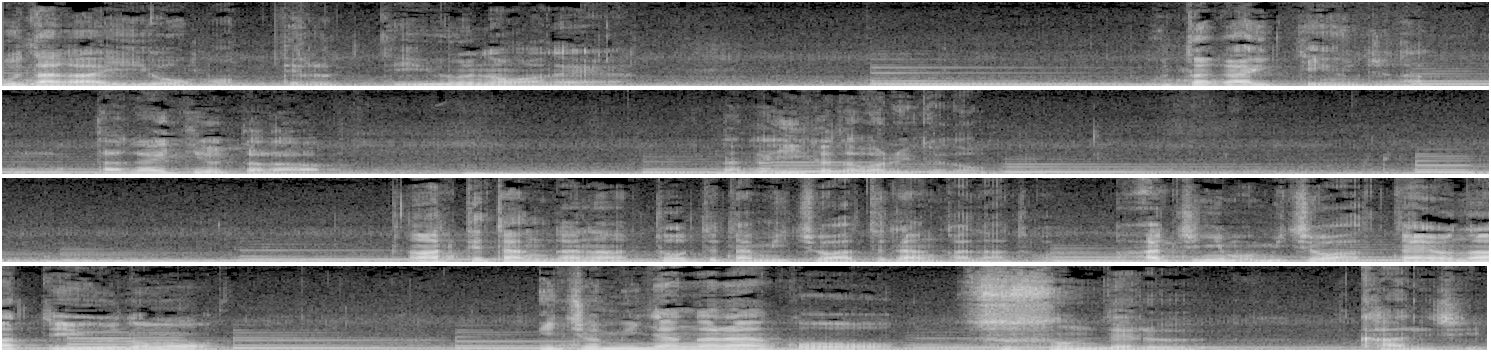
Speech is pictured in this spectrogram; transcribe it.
う疑いを持ってるっていうのはね疑いっていうんじゃなく疑いって言ったらなんか言い方悪いけど合ってたんかな通ってた道は合ってたんかなとかあっちにも道はあったよなっていうのも一応見ながらこう進んでる感じ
